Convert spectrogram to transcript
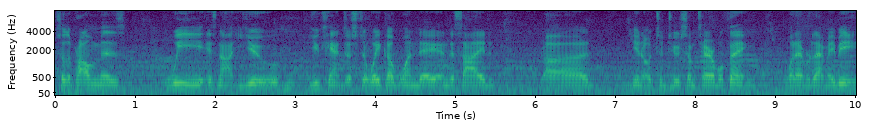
So the problem is, we is not you. You can't just wake up one day and decide, uh, you know, to do some terrible thing, whatever that may be,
